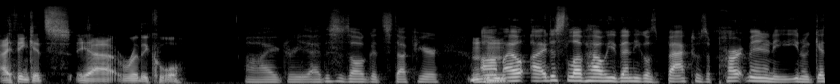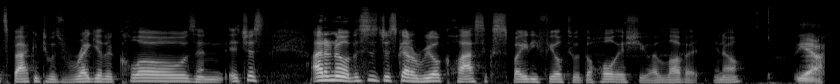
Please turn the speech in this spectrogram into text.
I think it's yeah, really cool. Oh, I agree. Uh, This is all good stuff here. Mm-hmm. Um, I I just love how he then he goes back to his apartment and he you know gets back into his regular clothes and it's just I don't know. This has just got a real classic Spidey feel to it. The whole issue, I love it. You know. Yeah.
